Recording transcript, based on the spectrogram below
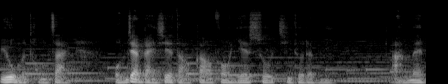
与我们同在，我们再感谢祷告，奉耶稣基督的名，阿门。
